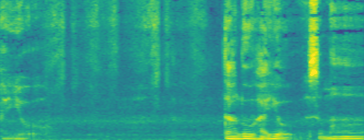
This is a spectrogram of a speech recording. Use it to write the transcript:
还有大陆还有什么？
